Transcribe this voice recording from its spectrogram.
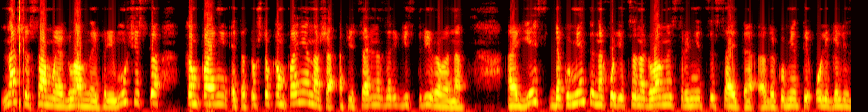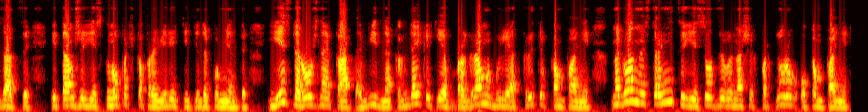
Наше самое главное преимущество компании – это то, что компания наша официально зарегистрирована – есть документы, находятся на главной странице сайта, а, документы о легализации. И там же есть кнопочка «Проверить эти документы». Есть дорожная карта. Видно, когда и какие программы были открыты в компании. На главной странице есть отзывы наших партнеров о компании.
